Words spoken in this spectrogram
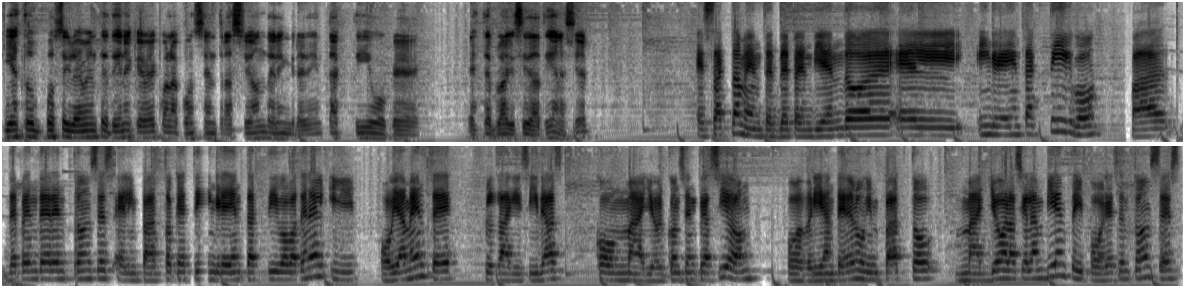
Y esto posiblemente tiene que ver con la concentración del ingrediente activo que este plaguicida tiene, ¿cierto? Exactamente, dependiendo del ingrediente activo, va a depender entonces el impacto que este ingrediente activo va a tener y obviamente plaguicidas con mayor concentración podrían tener un impacto mayor hacia el ambiente y por eso entonces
